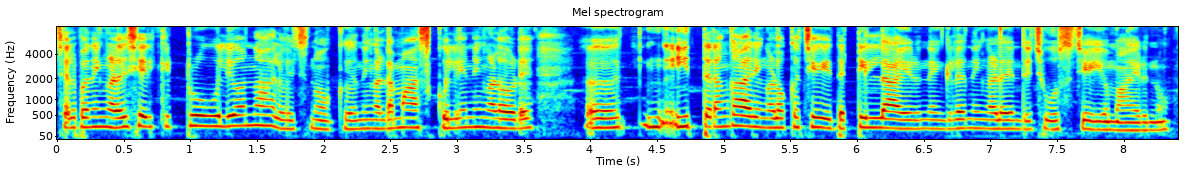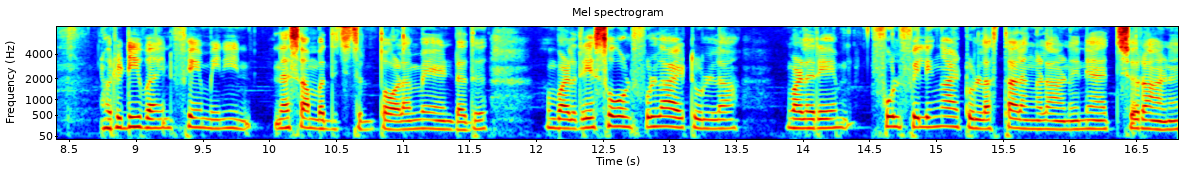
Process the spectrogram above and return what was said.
ചിലപ്പോൾ നിങ്ങൾ ശരിക്കും ട്രൂലി ഒന്ന് ആലോചിച്ച് നോക്ക്. നിങ്ങളുടെ മാസ്കുലിൻ നിങ്ങളോട് ഇത്തരം കാര്യങ്ങളൊക്കെ ചെയ്തിട്ടില്ലായിരുന്നെങ്കിൽ നിങ്ങൾ എന്ത് ചൂസ് ചെയ്യുമായിരുന്നു? ഒരു ഡിവൈൻ ഫെമിനിനെ സംബന്ധിച്ചിടത്തോളം വേണ്ടത് വളരെ സോൾഫുൾ ആയിട്ടുള്ള വളരെ ഫുൾഫില്ലിംഗ് ആയിട്ടുള്ള സ്ഥലങ്ങളാണ് നാച്ചറാണ്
